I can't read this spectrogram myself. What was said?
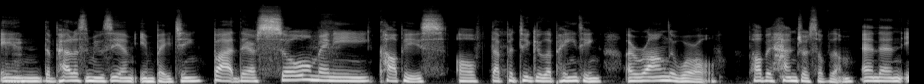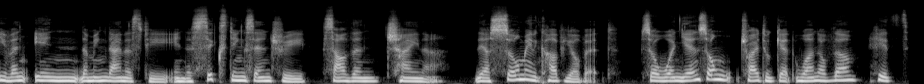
Mm-hmm. in the Palace Museum in Beijing, but there are so many copies of that particular painting around the world, probably hundreds of them. And then even in the Ming Dynasty, in the 16th century, southern China, there are so many copies of it. So when Yan Song tried to get one of them, it's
